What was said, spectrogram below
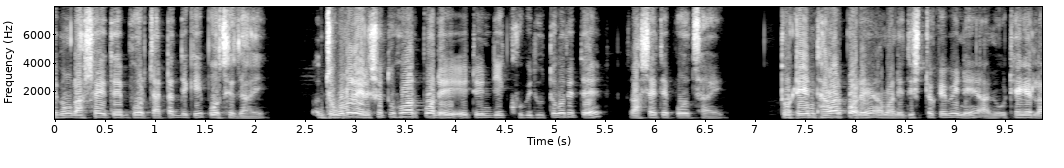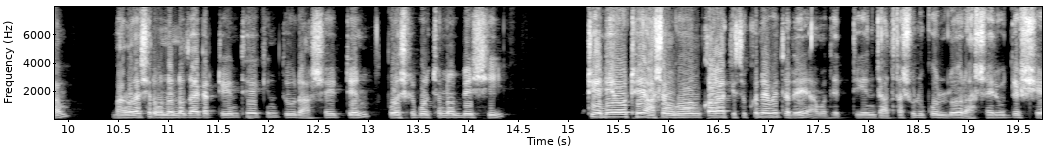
এবং রাজশাহীতে ভোর চারটার দিকেই পৌঁছে যায়। যমুনা রেল সেতু হওয়ার পরে এই ট্রেনটি খুবই দ্রুতগতিতে রাজশাহীতে পৌঁছায়। তো ট্রেন থামার পরে আমার নির্দিষ্ট কেবিনে আমি উঠে গেলাম। বাংলাদেশের অন্যান্য জায়গার ট্রেন থেকে কিন্তু রাজশাহীর ট্রেন পরিষ্কার পরিচ্ছন্ন বেশি। ট্রেনে উঠে আসন গ্রহণ করার কিছুক্ষণের ভিতরে আমাদের ট্রেন যাত্রা শুরু করল রাজশাহীর উদ্দেশ্যে।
